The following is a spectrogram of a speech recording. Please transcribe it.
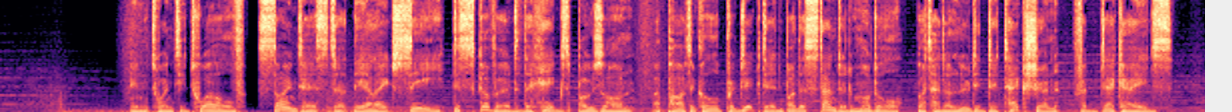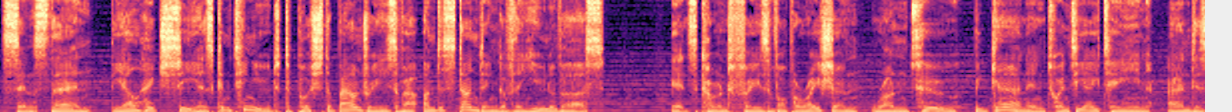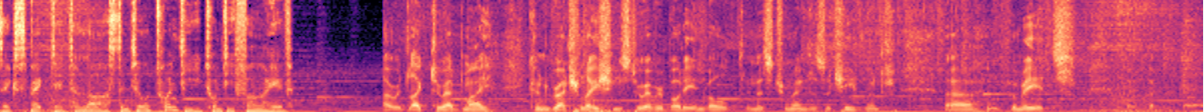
In 2012, scientists at the LHC discovered the Higgs boson, a particle predicted by the Standard Model but had eluded detection for decades. Since then, the LHC has continued to push the boundaries of our understanding of the universe. Its current phase of operation, Run 2, began in 2018 and is expected to last until 2025. I would like to add my congratulations to everybody involved in this tremendous achievement. Uh, for me, it's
